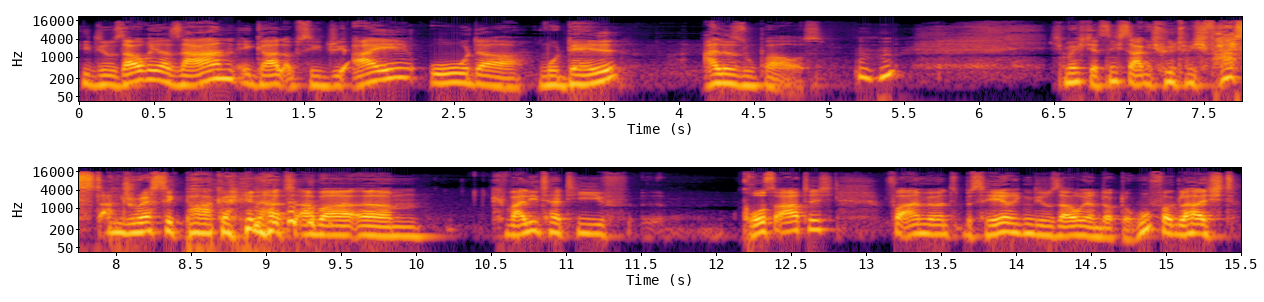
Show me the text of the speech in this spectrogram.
die Dinosaurier sahen, egal ob CGI oder Modell, alle super aus. Ich möchte jetzt nicht sagen, ich fühlte mich fast an Jurassic Park erinnert, aber ähm, qualitativ großartig. Vor allem, wenn man es bisherigen Dinosauriern Dr. Who vergleicht.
